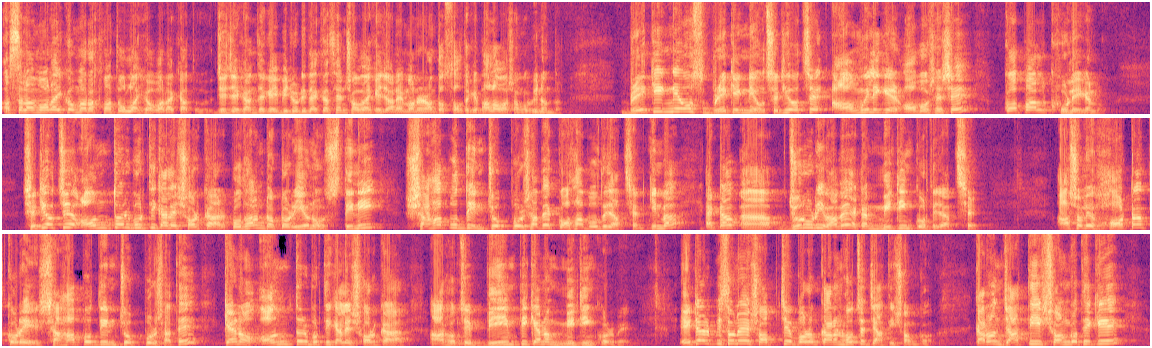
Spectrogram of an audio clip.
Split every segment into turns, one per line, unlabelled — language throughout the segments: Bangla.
আসসালামু আলাইকুম রহমতুল্লাহ বারাকাত যে যেখান থেকে এই ভিডিওটি দেখতেছেন, সবাইকে জানাই মনের অন্তঃস্থল থেকে ভালোবাসা অভিনন্দন। ব্রেকিং নিউজ ব্রেকিং নিউজ সেটি হচ্ছে আওয়ামী লীগের অবশেষে কপাল খুলে গেল। সেটি হচ্ছে অন্তর্বর্তীকালে সরকার প্রধান ডক্টর ইউনুস, তিনি শাহাবুদ্দিন চোপ্পুর সাথে কথা বলতে যাচ্ছেন কিংবা একটা জরুরিভাবে একটা মিটিং করতে যাচ্ছে। আসলে হঠাৎ করে শাহাবুদ্দিন চোপ্পুর সাথে কেন অন্তর্বর্তীকালে সরকার আর হচ্ছে বিএনপি কেন মিটিং করবে? এটার পিছনে সবচেয়ে বড় কারণ হচ্ছে জাতিসংঘ। কারণ জাতিসংঘ থেকে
